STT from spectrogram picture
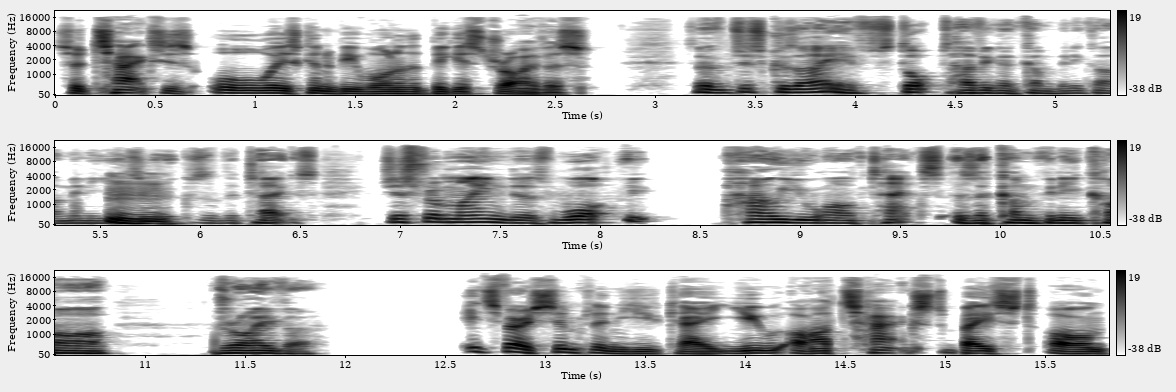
So tax is always going to be one of the biggest drivers. So just because I have stopped having a company car many years mm-hmm. ago because of the tax, just remind us what how you are taxed as a company car driver. It's very simple in the UK. You are taxed based on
